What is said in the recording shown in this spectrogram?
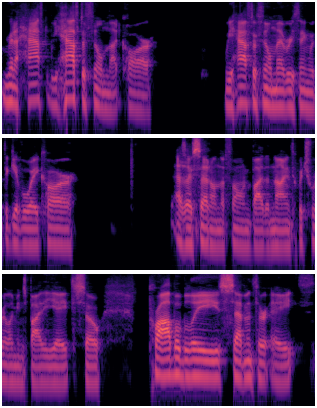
i'm gonna have to we have to film that car we have to film everything with the giveaway car as I said on the phone, by the 9th, which really means by the 8th. So probably 7th or 8th.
